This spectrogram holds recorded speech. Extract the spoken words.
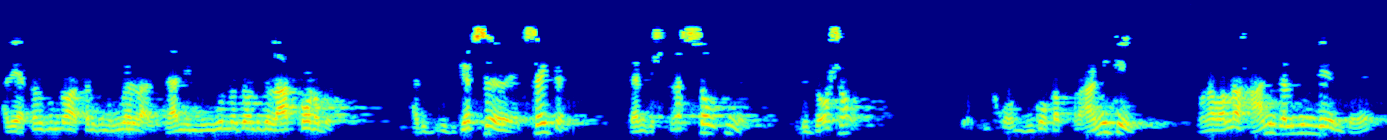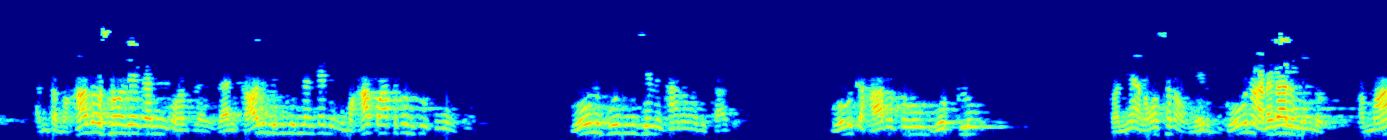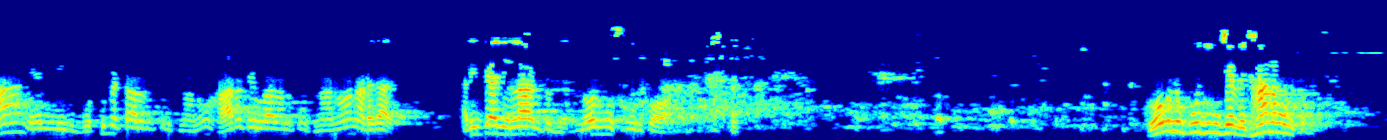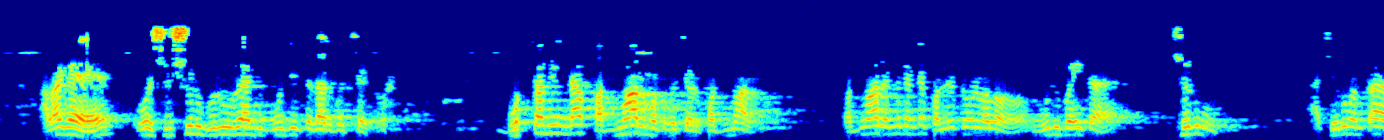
అది ఎక్కడికి అక్కడికి నువ్వు వెళ్ళాలి. దాన్ని నువ్వున్న చోటుకి లాక్కూడదు. అది ఇట్ గెట్స్ ఎక్సైటెడ్ దానికి స్ట్రెస్ అవుతుంది. ఇది దోషం. ఇంకొక ప్రాణికి మన వల్ల హాని కలిగింది అంటే అంత మహాదోషం అదే కానీ ఇంకొకట్లేదు దాని కాలు విరిగిందంటే నీకు మహాపాతకం చూసుకుంటుంది గోవును పూజించే విధానం అది కాదు. గోవుకి హారతులు బొట్లు అవన్నీ అనవసరం. మీరు గోవును అడగాలి ముందు. అమ్మా నేను నీకు బొట్టు పెట్టాలనుకుంటున్నాను హారతి ఇవ్వాలనుకుంటున్నాను అని అడగాలి. అడిగితే అది ఇలా అంటుంది. నోరు మూసుకూరుకోవాలి గోవును పూజించే విధానం ఉంటుంది. అలాగే ఓ శిష్యుడు గురువు గారిని పూజించడానికి వచ్చాడు. బుట్ట నిండా పద్మాలు పట్టుకొచ్చాడు పద్మాలు. పద్మాలు ఎందుకంటే పల్లెటూళ్ళలో ఊరి బయట చెరువు ఆ చెరువు అంతా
